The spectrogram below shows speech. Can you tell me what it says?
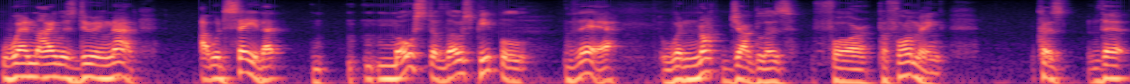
when I was doing that, I would say that m- most of those people there were not jugglers for performing because the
